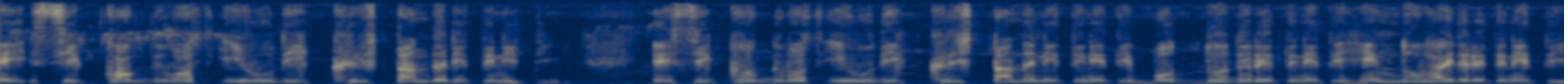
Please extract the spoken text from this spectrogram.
এই শিক্ষক দিবস ইহুদি খ্রিস্টানদের রীতিনীতি, এই শিক্ষক দিবস ইহুদি খ্রিস্টানদের রীতিনীতি, বৌদ্ধদের রীতিনীতি, হিন্দু ভাইদের রীতিনীতি,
